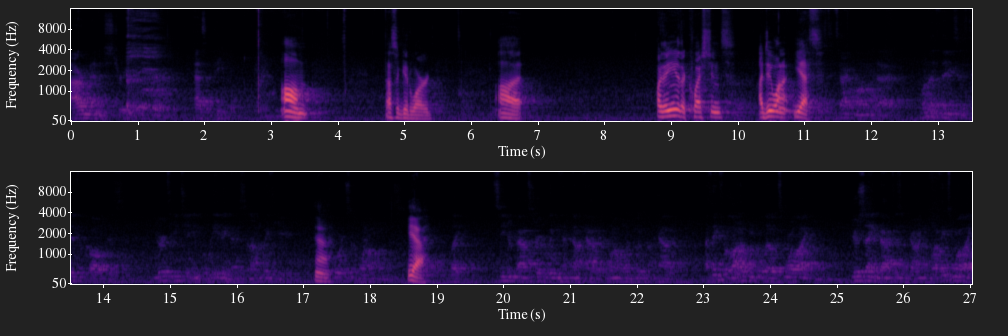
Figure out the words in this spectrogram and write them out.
our ministry as a people. um, that's a good word. Uh, are there any other questions? I do want to, yes, To tag along with that, one of the things that's difficult is your teaching is leading us, and I'm with you. yeah, The importance of one-on-ones. yeah, Like, senior pastor wouldn't not have it, one-on-one would not have it. I think for a lot of people though, it's more like, you're saying baptism drowning people, I think it's more like,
